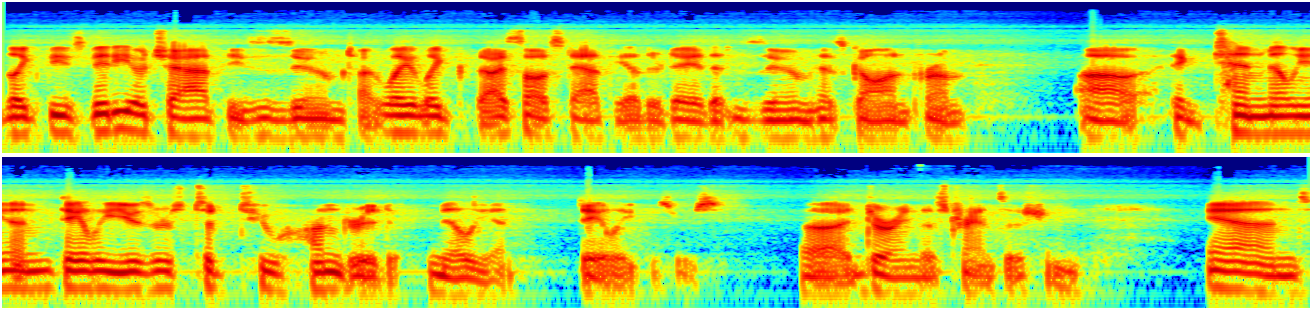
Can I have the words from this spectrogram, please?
like these video chat, these Zoom, type, like, like I saw a stat the other day that Zoom has gone from uh, I think 10 million daily users to 200 million daily users uh, during this transition, and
